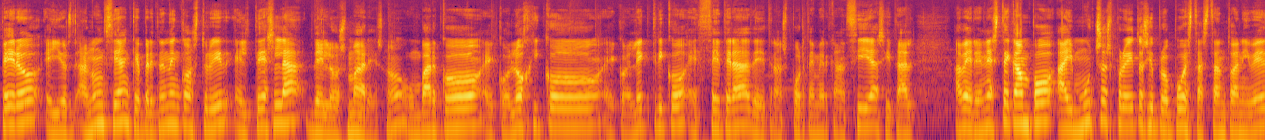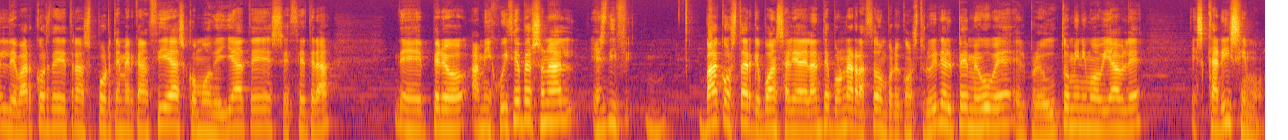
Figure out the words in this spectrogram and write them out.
pero ellos anuncian que pretenden construir el Tesla de los mares, ¿no? Un barco ecológico, ecoeléctrico, etcétera, de transporte de mercancías y tal. A ver, en este campo hay muchos proyectos y propuestas, tanto a nivel de barcos de transporte de mercancías como de yates, etcétera. Eh, pero a mi juicio personal es va a costar que puedan salir adelante por una razón, porque construir el PMV, el producto mínimo viable, es carísimo,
